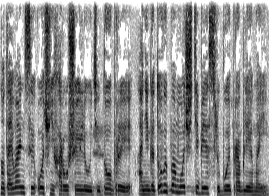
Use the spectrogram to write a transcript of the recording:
Но тайваньцы очень хорошие люди, добрые. Они готовы помочь тебе с любой проблемой.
